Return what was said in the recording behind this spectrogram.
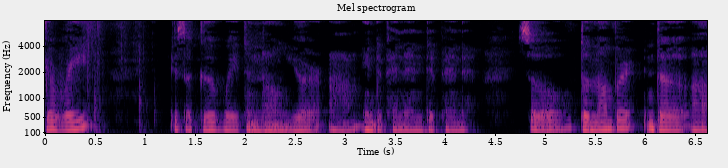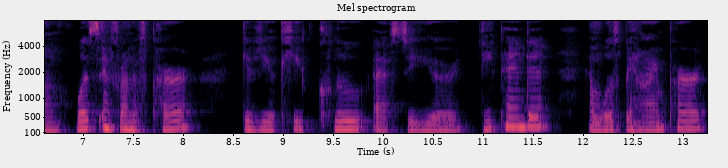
your rate is a good way to know your um, independent and dependent. So the number, the um, what's in front of per gives you a cute clue as to your dependent and what's behind per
